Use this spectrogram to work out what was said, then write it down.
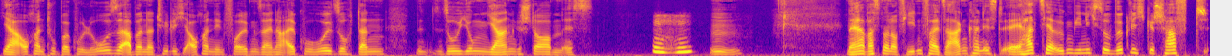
ja auch an Tuberkulose, aber natürlich auch an den Folgen seiner Alkoholsucht dann in so jungen Jahren gestorben ist. Mhm. Mhm. Naja, was man auf jeden Fall sagen kann, ist, er hat es ja irgendwie nicht so wirklich geschafft,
